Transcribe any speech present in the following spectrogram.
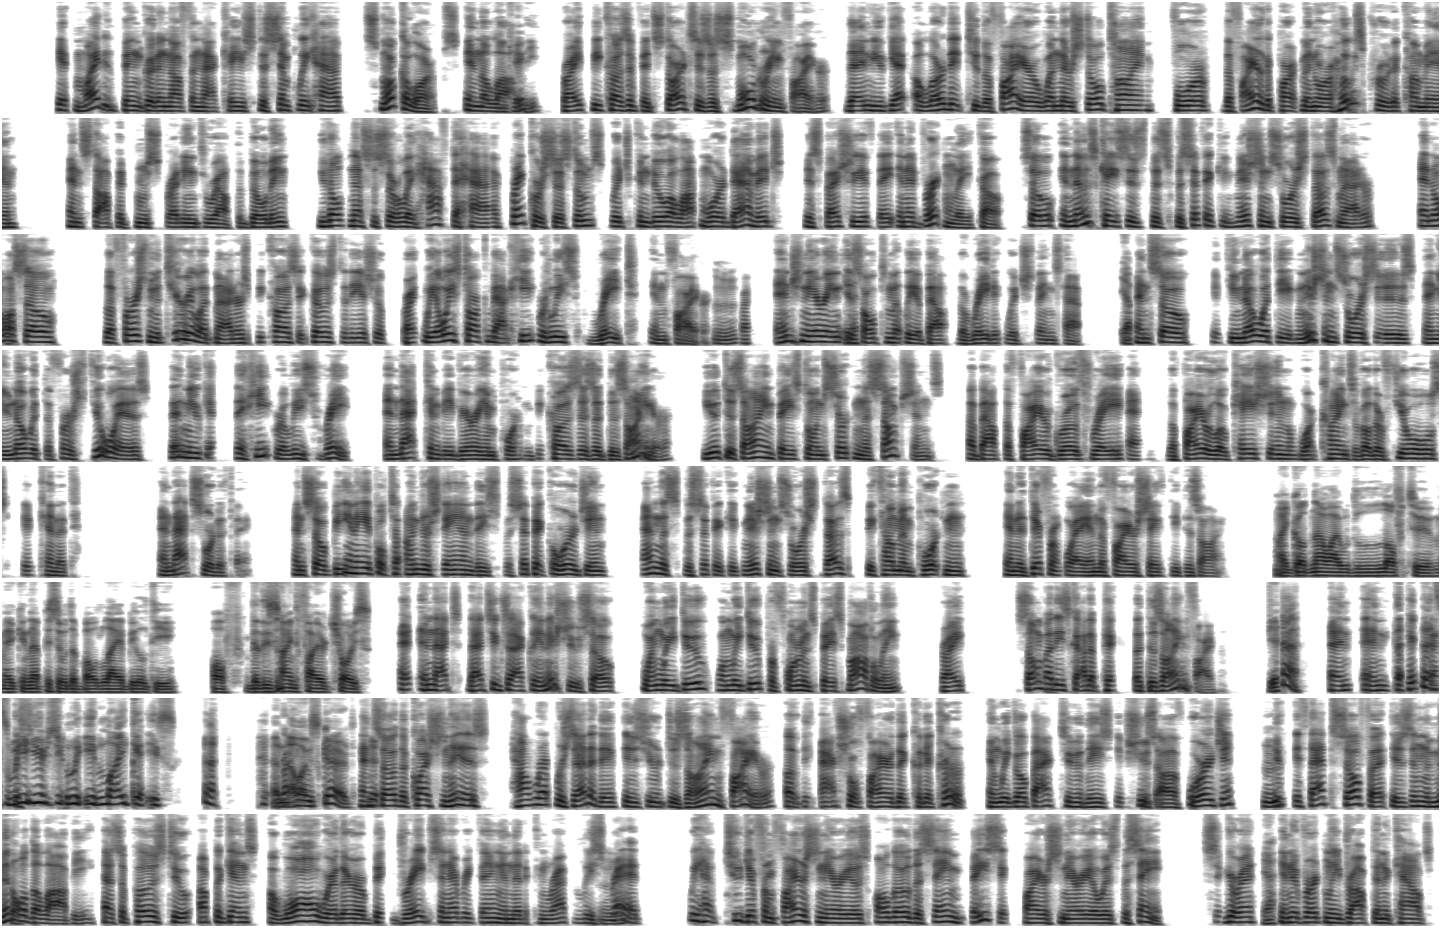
it might have been good enough in that case to simply have smoke alarms in the lobby, okay. right? Because if it starts as a smoldering fire, then you get alerted to the fire when there's still time for the fire department or a hose crew to come in and stop it from spreading throughout the building. You don't necessarily have to have sprinkler systems, which can do a lot more damage, especially if they inadvertently go. So in those cases, the specific ignition source does matter. And also the first material that matters because it goes to the issue, right? We always talk about heat release rate in fire. Mm-hmm. Right? Engineering is ultimately about the rate at which things happen. Yep. And so if you know what the ignition source is and you know what the first fuel is, then you get the heat release rate. And that can be very important because as a designer, you design based on certain assumptions about the fire growth rate and the fire location, what kinds of other fuels it can attack and that sort of thing. And so being able to understand the specific origin and the specific ignition source does become important in a different way in the fire safety design. My God, now I would love to make an episode about liability of the design fire choice. And, and that's, that's exactly an issue. So when we do, when we do performance based modeling, right? Somebody's got to pick a design fire. Yeah. And, and that's that me usually in my case. and right. now I'm scared. and so the question is, how representative is your design fire of the actual fire that could occur? And we go back to these issues of origin. Mm-hmm. If, if, that sofa is in the middle of the lobby, as opposed to up against a wall where there are big drapes and everything and that it can rapidly mm-hmm. spread, we have two different fire scenarios, although the same basic fire scenario is the same. Cigarette yeah. inadvertently dropped in a couch,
